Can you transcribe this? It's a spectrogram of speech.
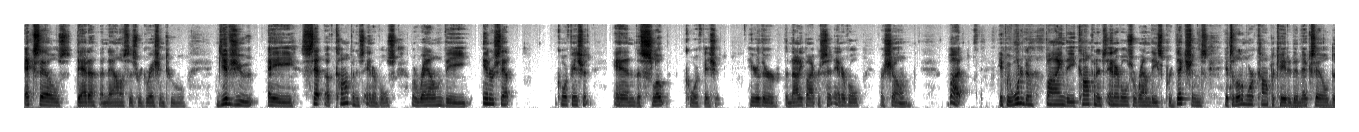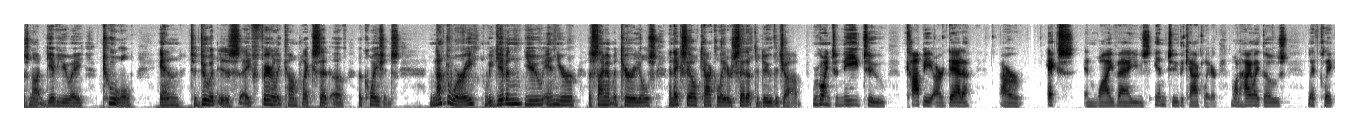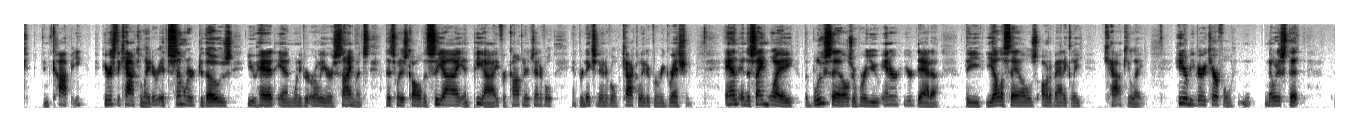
Excel's data analysis regression tool gives you a set of confidence intervals around the intercept coefficient and the slope coefficient. Here the 95% interval are shown. But if we wanted to find the confidence intervals around these predictions, it's a little more complicated and Excel does not give you a tool and to do it is a fairly complex set of equations. Not to worry, we've given you in your assignment materials an Excel calculator set up to do the job. We're going to need to copy our data, our X and Y values into the calculator. I want to highlight those, left click, and copy. Here's the calculator. It's similar to those you had in one of your earlier assignments. This one is called the CI and PI for confidence interval and prediction interval calculator for regression. And in the same way, the blue cells are where you enter your data. The yellow cells automatically calculate. Here, be very careful. Notice that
